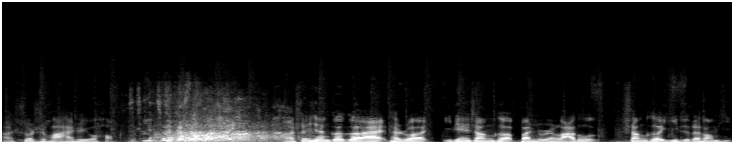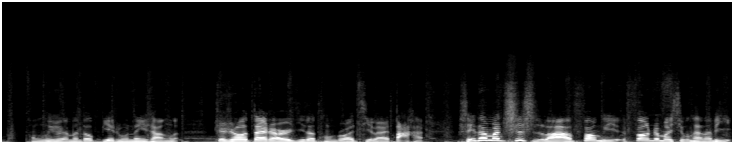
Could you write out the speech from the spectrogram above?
啊，说实话还是有好处的。啊，神仙哥哥哎，他说一天上课，班主任拉肚子，上课一直在放屁，同学们都憋出内伤了。这时候戴着耳机的同桌起来大喊。谁他妈吃屎了？放屁放这么凶残的屁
